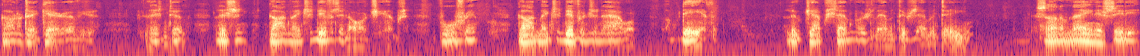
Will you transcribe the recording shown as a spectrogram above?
God will take care of you. Listen to him. Listen, God makes a difference in hardships. Fourthly, God makes a difference in the hour of death. Luke chapter 7, verse 11 through 17. The son of Nain, his city,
